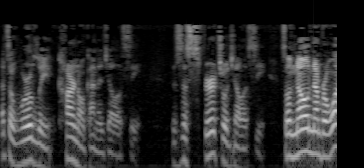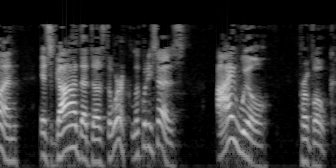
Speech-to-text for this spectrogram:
That's a worldly, carnal kind of jealousy. This is a spiritual jealousy. So no, number one, it's God that does the work. Look what he says. I will provoke.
